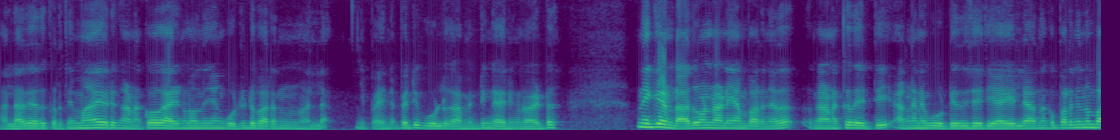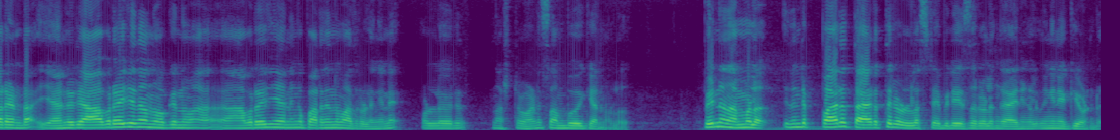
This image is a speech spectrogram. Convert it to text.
അല്ലാതെ അത് കൃത്യമായ ഒരു കണക്കോ കാര്യങ്ങളോ ഒന്നും ഞാൻ കൂട്ടിയിട്ട് പറയുന്നൊന്നുമല്ല. ഇപ്പം അതിനെപ്പറ്റി കൂടുതൽ കമന്റും കാര്യങ്ങളുമായിട്ട് നിൽക്കേണ്ട. അതുകൊണ്ടാണ് ഞാൻ പറഞ്ഞത്. കണക്ക് തെറ്റി അങ്ങനെ കൂട്ടിയത് ശരിയായില്ല എന്നൊക്കെ പറഞ്ഞൊന്നും പറയണ്ട. ഞാനൊരു ആവറേജ് ഞാൻ നോക്കിയെന്ന് ആവറേജ് ഞാൻ നിങ്ങൾക്ക് പറഞ്ഞെന്ന് മാത്രമേ ഉള്ളൂ. ഇങ്ങനെ ഉള്ള ഒരു നഷ്ടമാണ് സംഭവിക്കാനുള്ളത്. പിന്നെ നമ്മൾ ഇതിന്റെ പല തരത്തിലുള്ള സ്റ്റെബിലൈസറുകളും കാര്യങ്ങളും ഇങ്ങനെയൊക്കെയുണ്ട്.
